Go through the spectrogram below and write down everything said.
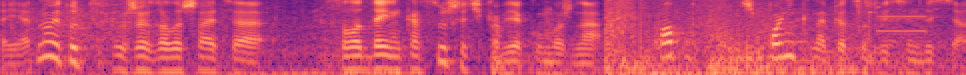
дає. Ну і тут вже залишається солоденька сушечка, в яку можна оп, чпоньк на 580.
